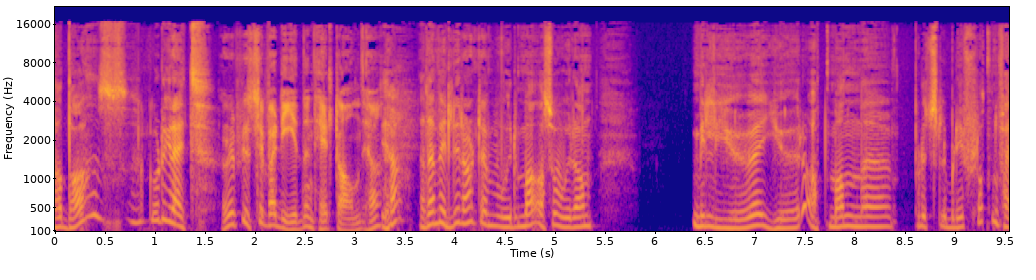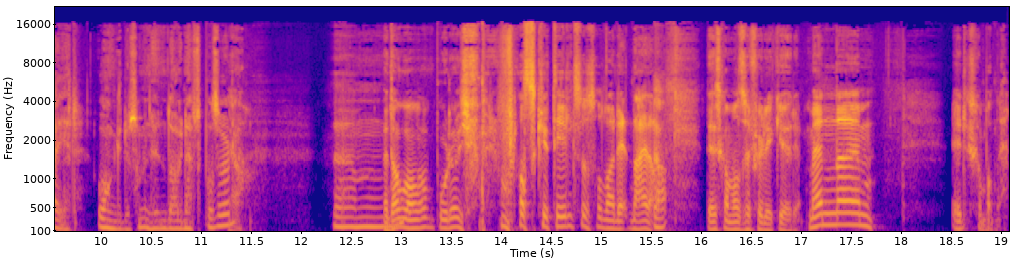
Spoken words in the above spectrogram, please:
da, da går det greit. Da blir plutselig verdien en helt annen. Ja. Ja, det er veldig rart hvor man, altså hvordan miljøet gjør at man uh, plutselig blir flåttenfeier og angrer som en hund dagen etterpå, selvfølgelig. Ja. Um, Men da går man på polet og kjøper en flaske til, så sånn er det. Nei da, Ja. det skal man selvfølgelig ikke gjøre. Men eh, Eller skal man det?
